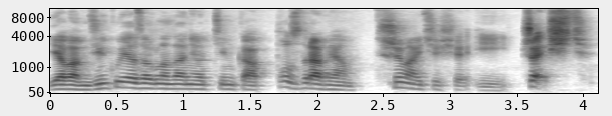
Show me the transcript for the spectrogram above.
Ja Wam dziękuję za oglądanie odcinka. Pozdrawiam, trzymajcie się i cześć!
